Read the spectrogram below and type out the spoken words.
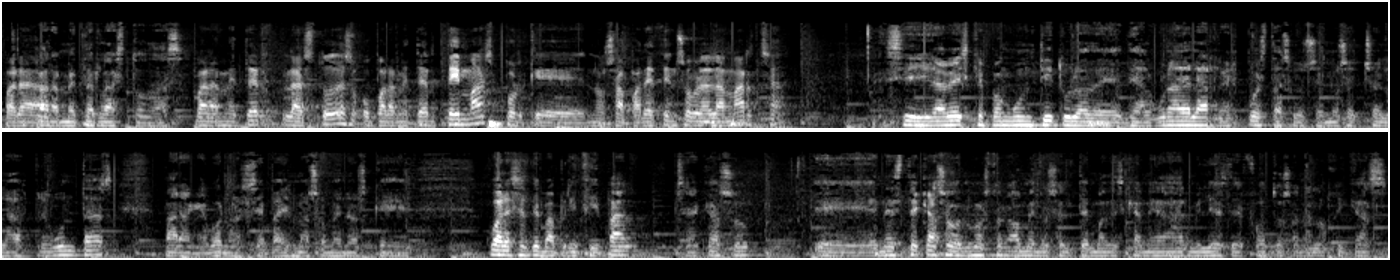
para para meterlas todas. Para meterlas todas o para meter temas porque nos aparecen sobre la marcha Sí, ya veis que pongo un título de, alguna de las respuestas que os hemos hecho en las preguntas para que bueno sepáis más o menos que, cuál es el tema principal, si acaso. Eh, en este caso hemos tocado menos el tema de escanear miles de fotos analógicas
